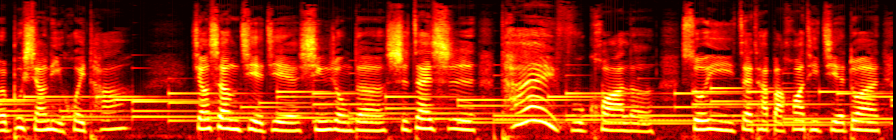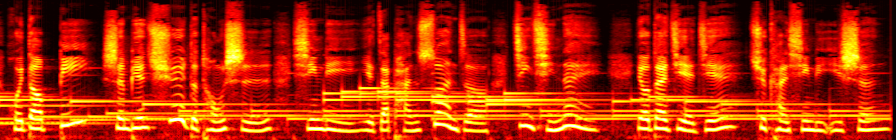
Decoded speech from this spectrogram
而不想理会她。加上姐姐形容的实在是太太浮夸了，所以在他把话题截断，回到 B 身边去的同时，心里也在盘算着近期内要带姐姐去看心理医生。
